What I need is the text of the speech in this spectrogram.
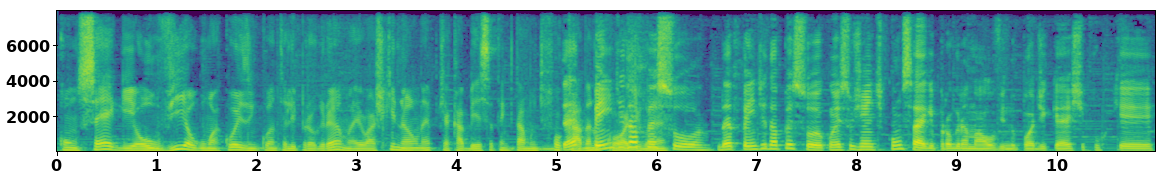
consegue ouvir alguma coisa enquanto ele programa? Eu acho que não, né? Porque a cabeça tem que estar muito focada Depende no código, da né? pessoa. Depende da pessoa. Eu conheço gente que consegue programar ouvindo podcast porque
